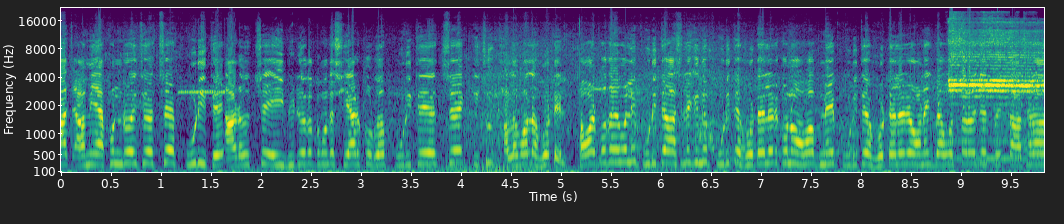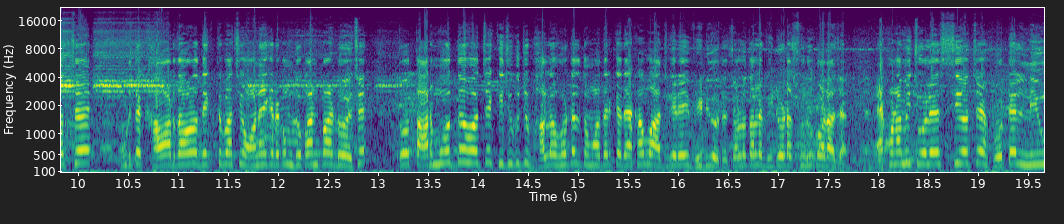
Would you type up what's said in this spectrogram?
আজ আমি এখন রয়েছে হচ্ছে পুরীতে। আর হচ্ছে এই ভিডিওতে তোমাদের শেয়ার করব। পুরীতে হচ্ছে কিছু ভালো ভালো হোটেল। সবার প্রথমে বলি, পুরীতে আসলে কিন্তু পুরীতে হোটেলের কোনো অভাব নেই। পুরীতে হোটেলের অনেক ব্যবস্থা রয়েছে। তাছাড়া হচ্ছে পুরীতে খাওয়ার দাওয়ারও দেখতে পাচ্ছি। অনেক এরকম দোকানপাট রয়েছে। তো তার মধ্যে হচ্ছে কিছু কিছু ভালো হোটেল তোমাদেরকে দেখাবো আজকের এই ভিডিওতে। চলো তাহলে ভিডিওটা শুরু করা যাক। এখন আমি চলে এসেছি হচ্ছে হোটেল নিউ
